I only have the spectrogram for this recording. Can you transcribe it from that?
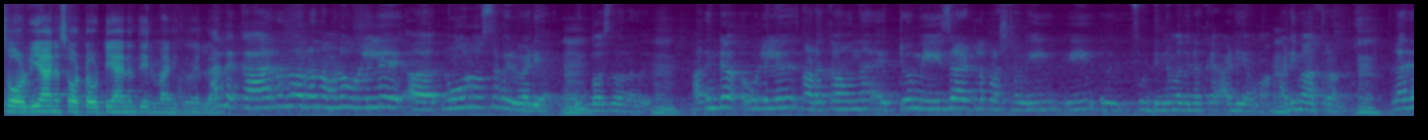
സോൾവ് ചെയ്യാനും സോർട്ട് ഔട്ട് ചെയ്യാനും തീരുമാനിക്കുന്നില്ല. അല്ല കാരണം എന്ന് പറഞ്ഞാൽ നമ്മുടെ ഉള്ളിൽ നൂറ് ദിവസത്തെ പരിപാടിയാണ് ബിഗ് ബോസ് എന്ന് പറയുന്നത് അതിന്റെ ഉള്ളിൽ നടക്കാവുന്ന ഏറ്റവും മേജർ ആയിട്ടുള്ള പ്രശ്നങ്ങൾ ഈ ഈ ഫുഡിനും അതിനൊക്കെ അടിയാമ അടി മാത്രമാണ്. അല്ലാതെ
